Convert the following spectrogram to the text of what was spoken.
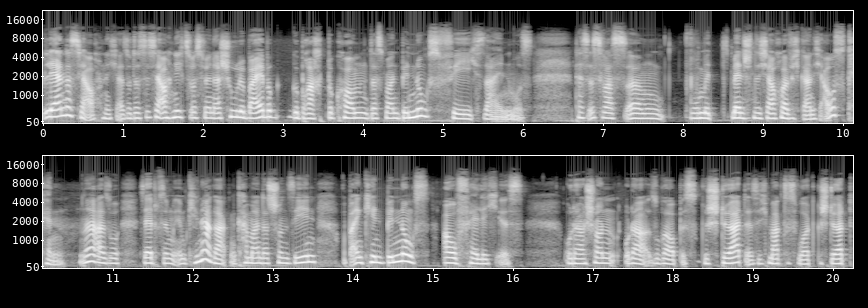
lernen das ja auch nicht. Also das ist ja auch nichts, was wir in der Schule beigebracht bekommen, dass man bindungsfähig sein muss. Das ist was, ähm, womit Menschen sich auch häufig gar nicht auskennen. Ne? Also selbst im, im Kindergarten kann man das schon sehen, ob ein Kind bindungsauffällig ist oder schon oder sogar ob es gestört ist. Ich mag das Wort gestört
